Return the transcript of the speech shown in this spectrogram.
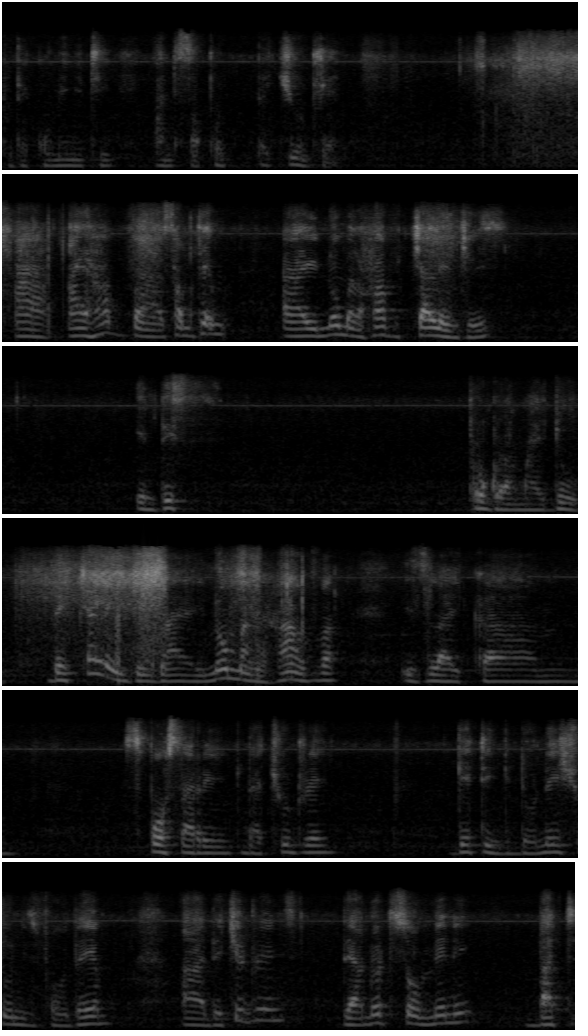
to the community and support the children. Uh, I have uh, sometimes I normally have challenges in this program I do. The challenges I normally have is like um, sponsoring the children, getting donations for them. Uh, the children, they are not so many, but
